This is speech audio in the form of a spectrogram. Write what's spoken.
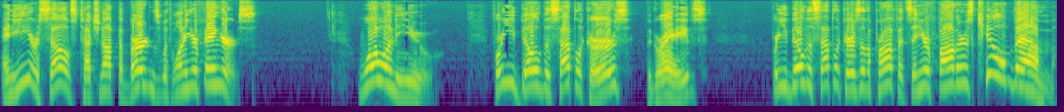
and ye yourselves touch not the burdens with one of your fingers. Woe unto you, for ye build the sepulchres, the graves, for ye build the sepulchres of the prophets, and your fathers killed them.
